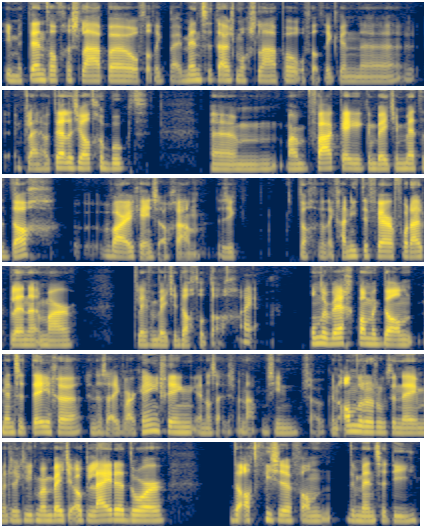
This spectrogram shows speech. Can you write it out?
in mijn tent had geslapen, of dat ik bij mensen thuis mocht slapen, of dat ik een, uh, een klein hotelletje had geboekt. Um, maar vaak keek ik een beetje met de dag waar ik heen zou gaan. Dus ik dacht, ik ga niet te ver vooruit plannen, maar ik leef een beetje dag tot dag. Oh ja. Onderweg kwam ik dan mensen tegen en dan zei ik waar ik heen ging. En dan zeiden ze nou, misschien zou ik een andere route nemen. Dus ik liet me een beetje ook leiden door de adviezen van de mensen die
